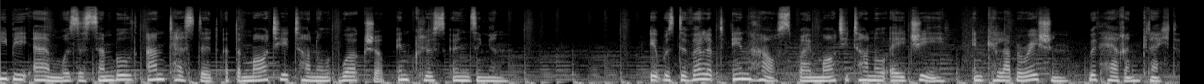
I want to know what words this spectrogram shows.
TBM was assembled and tested at the Marti Tunnel workshop in Klus-Oensingen. It was developed in-house by Marti Tunnel AG in collaboration with Herrenknecht.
